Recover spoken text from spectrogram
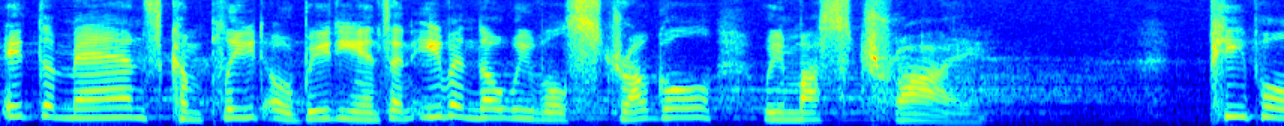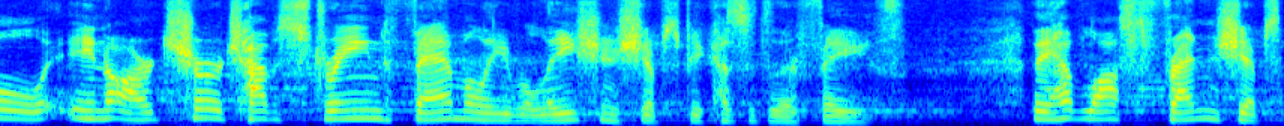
It demands complete obedience, and even though we will struggle, we must try. People in our church have strained family relationships because of their faith. They have lost friendships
